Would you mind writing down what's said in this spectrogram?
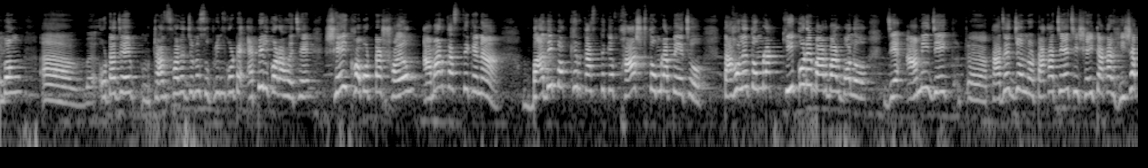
এবং ওটা যে ট্রান্সফারের জন্য সুপ্রিম কোর্টে অ্যাপিল করা হয়েছে, সেই খবরটা স্বয়ং আমার কাছ থেকে না, বাদী পক্ষের কাছ থেকে ফার্স্ট তোমরা পেয়েছ। তাহলে তোমরা কি করে বারবার বলো যে আমি যেই কাজের জন্য টাকা চেয়েছি, সেই টাকার হিসাব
